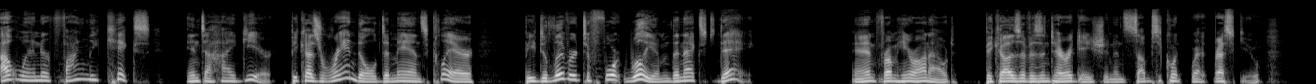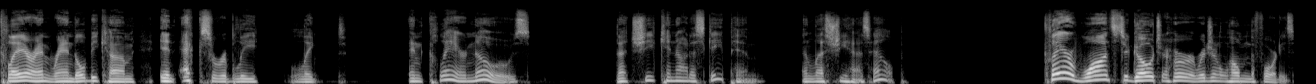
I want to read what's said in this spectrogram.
Outlander finally kicks into high gear because Randall demands Claire be delivered to Fort William the next day. And from here on out, because of his interrogation and subsequent re- rescue, Claire and Randall become inexorably linked. And Claire knows that she cannot escape him unless she has help. Claire wants to go to her original home in the 40s,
